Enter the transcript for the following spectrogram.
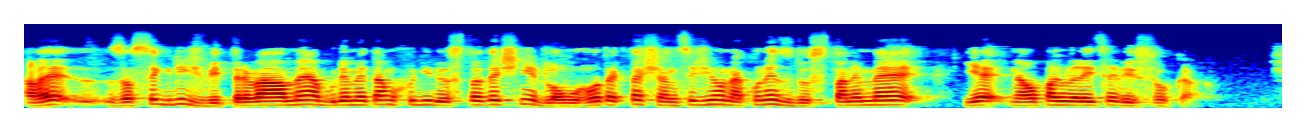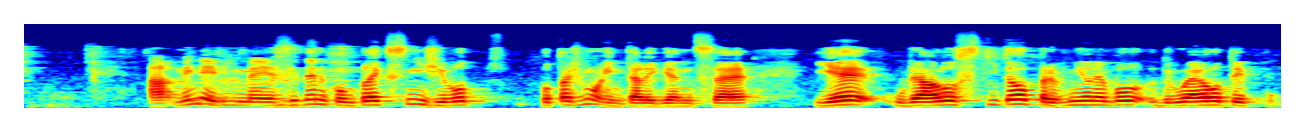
ale zase, když vytrváme a budeme tam chodit dostatečně dlouho, tak ta šance, že ho nakonec dostaneme, je naopak velice vysoká. A my nevíme, jestli ten komplexní život, potažmo inteligence, je událostí toho prvního nebo druhého typu.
